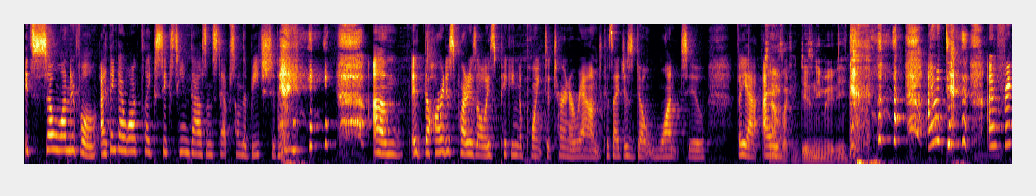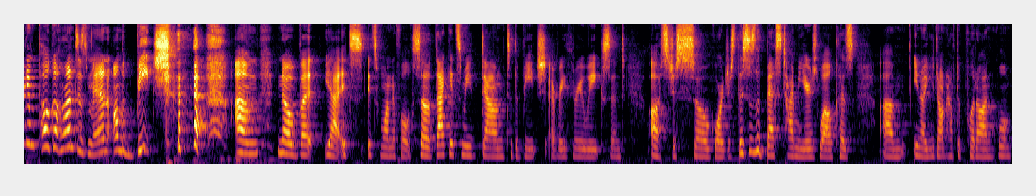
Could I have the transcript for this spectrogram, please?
it's so wonderful. I think I walked like 16,000 steps on the beach today. um, it, the hardest part is always picking a point to turn around because I just don't want to. But yeah, sounds I, like a Disney movie. I'm freaking Pocahontas, man, on the beach. um, no, but yeah, it's it's wonderful. So that gets me down to the beach every three weeks, and oh, it's just so gorgeous. This is the best time of year as well because. Um, you know, you don't have to put on. Well,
